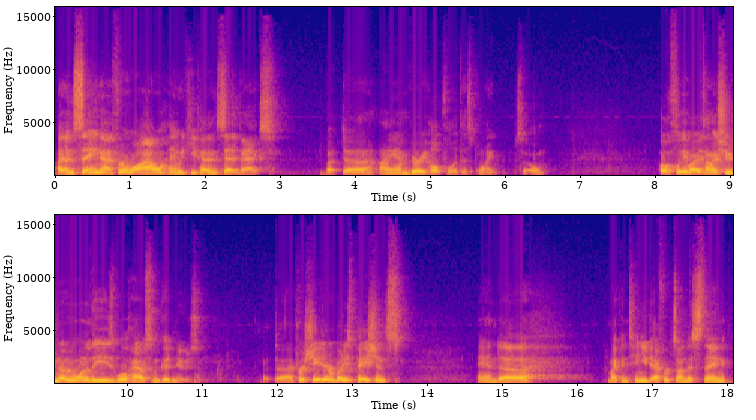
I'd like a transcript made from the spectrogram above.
I've been saying that for a while and we keep having setbacks but uh, I am very hopeful at this point so hopefully by the time I shoot another one of these we'll have some good news but uh, I appreciate everybody's patience and uh, my continued efforts on this thing.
